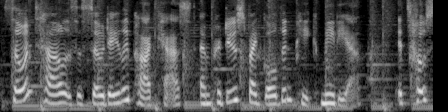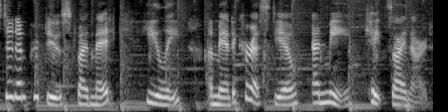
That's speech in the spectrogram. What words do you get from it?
Sew and Tell is a Sew Daily podcast and produced by Golden Peak Media. It's hosted and produced by Meg Healy, Amanda Carestio, and me, Kate Zeinard.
